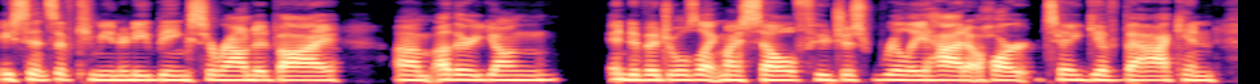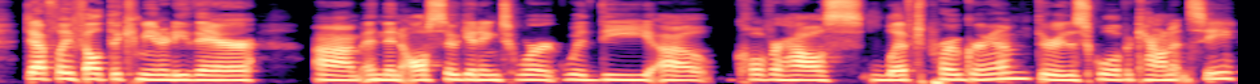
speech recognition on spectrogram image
a sense of community being surrounded by um, other young individuals like myself who just really had a heart to give back and definitely felt the community there. Um, and then also getting to work with the uh, Culverhouse Lift program through the School of Accountancy.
